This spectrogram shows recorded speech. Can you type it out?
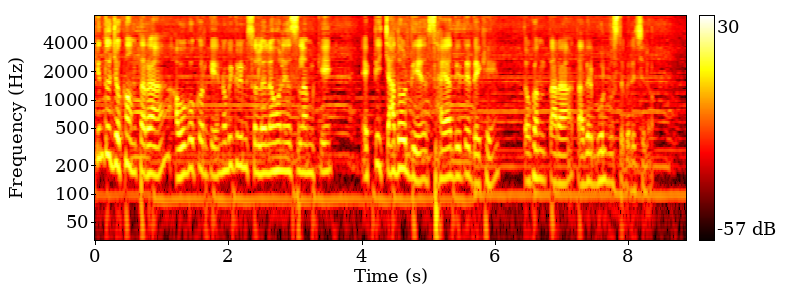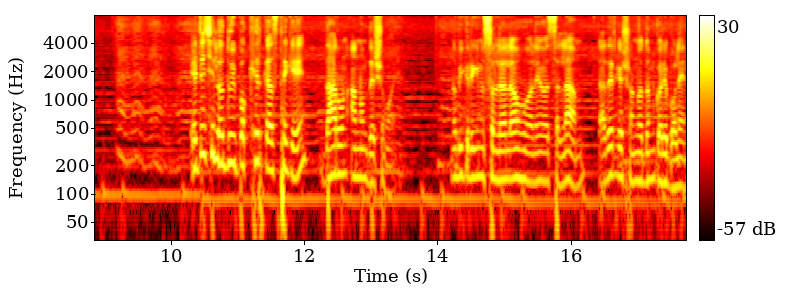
কিন্তু যখন তারা আবু বকরকে, নবী করিম সাল্লাহ ইসলামকে একটি চাদর দিয়ে ছায়া দিতে দেখে, তখন তারা তাদের ভুল বুঝতে পেরেছিল। এটি ছিল দুই পক্ষের কাছ থেকে দারুণ আনন্দের সময়। নবী করিম সাল্লাহ আলাইসাল্লাম তাদেরকে সম্বোধন করে বলেন,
